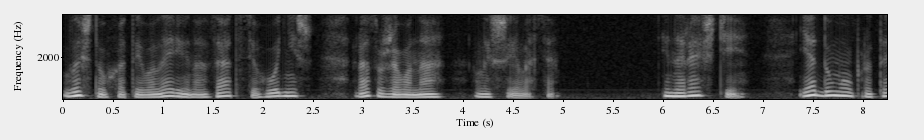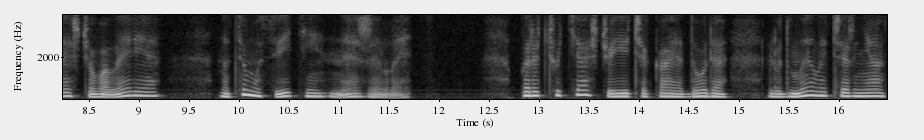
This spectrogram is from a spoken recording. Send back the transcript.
виштовхати Валерію назад сьогодні ж, раз уже вона лишилася. І нарешті я думав про те, що Валерія на цьому світі не жилець. Передчуття, що її чекає доля Людмили Черняк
